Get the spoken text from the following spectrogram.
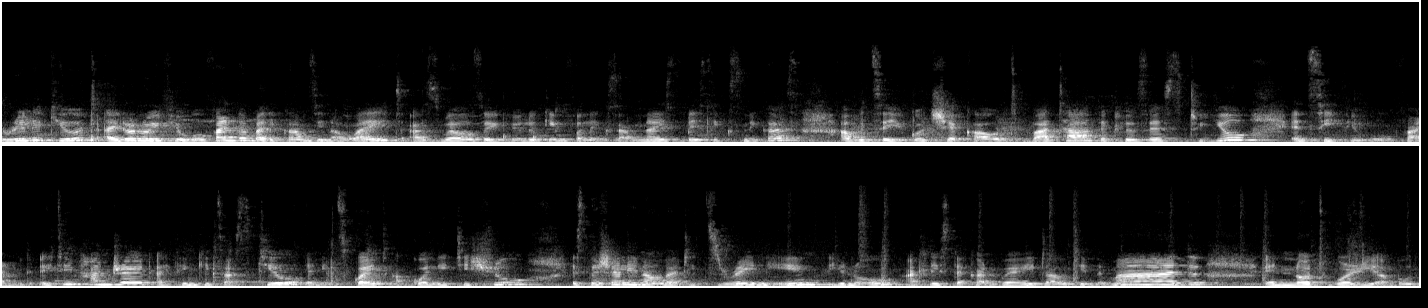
really cute. I don't know if you will find them but it comes in a white as well. So if you're looking for like some nice basic sneakers i would say you go check out bata the closest to you and see if you will find 1800 i think it's a steal and it's quite a quality shoe especially now that it's raining you know at least i can wear it out in the mud and not worry about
